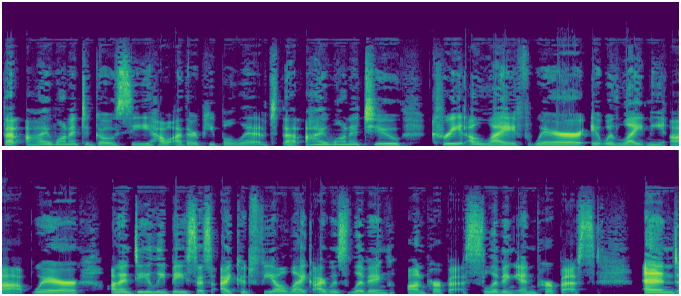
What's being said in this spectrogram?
that I wanted to go see how other people lived, that I wanted to create a life where it would light me up, where on a daily basis I could feel like I was living on purpose, living in purpose. And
